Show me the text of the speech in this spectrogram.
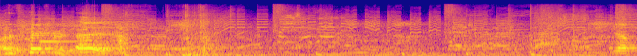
あなたんあれイ আগে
